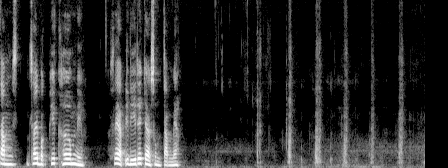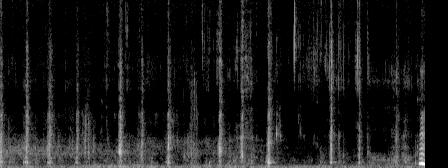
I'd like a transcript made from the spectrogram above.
ตำใช้บักพริกเฮิมนี่แซ่บอีดีได้จ้ะสมตำเนี่ยอืม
